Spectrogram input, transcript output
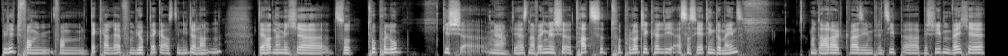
Bild vom, vom Decker Lab, vom Job Decker aus den Niederlanden. Der hat nämlich äh, so topologisch, äh, ja, die heißen auf Englisch äh, TATS, Topologically Associating Domains. Und da hat er halt quasi im Prinzip äh, beschrieben, welche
